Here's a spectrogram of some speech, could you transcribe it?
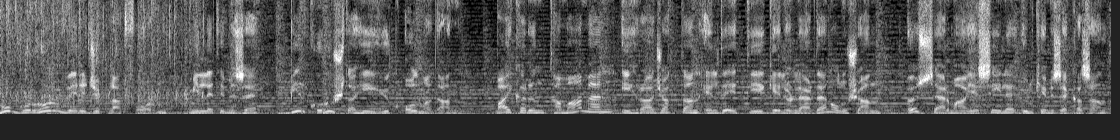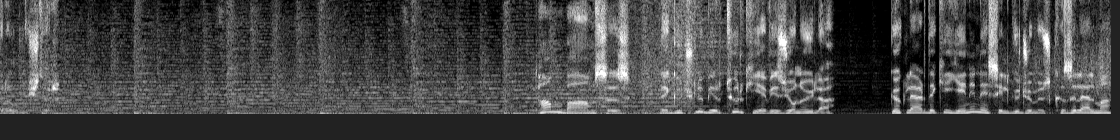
Bu gurur verici platform milletimize bir kuruş dahi yük olmadan Baykar'ın tamamen ihracattan elde ettiği gelirlerden oluşan öz sermayesiyle ülkemize kazandırılmıştır. Tam bağımsız ve güçlü bir Türkiye vizyonuyla göklerdeki yeni nesil gücümüz Kızıl Elma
